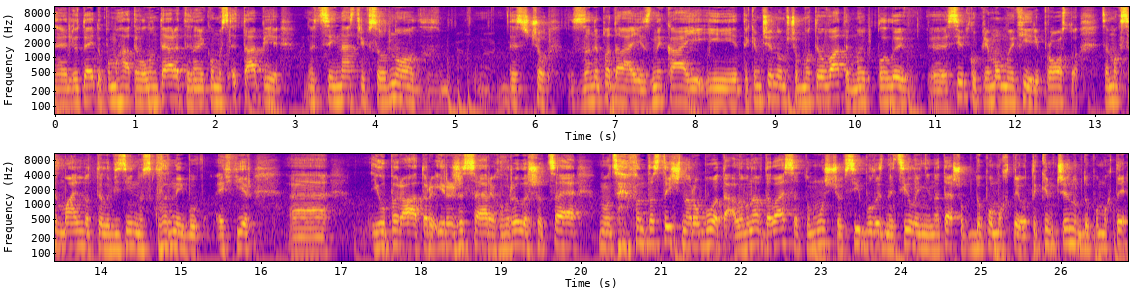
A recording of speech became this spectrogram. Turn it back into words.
е, людей допомагати волонтерити на якомусь етапі, цей настрій все одно десь що занепадає, зникає. І таким чином, щоб мотивувати, ми плели е, сітку в прямому ефірі. Просто це максимально телевізійно складний був ефір. Е, і оператори, і режисери говорили, що це, ну, це фантастична робота, але вона вдалася, тому що всі були націлені на те, щоб допомогти. От таким чином допомогти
